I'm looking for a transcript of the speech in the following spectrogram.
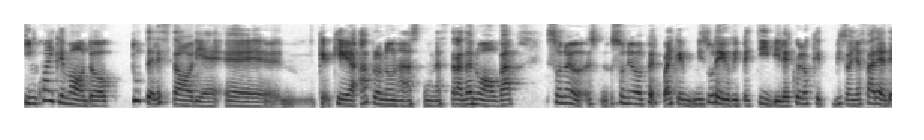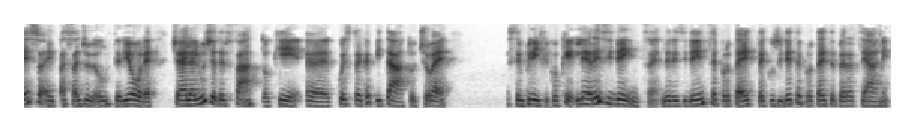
in qualche modo tutte le storie eh, che, che, aprono una, una strada nuova sono, sono, per qualche misura irripetibili. Quello che bisogna fare adesso è il passaggio ulteriore, cioè alla luce del fatto che eh, questo è capitato, cioè semplifico, che le residenze, le residenze protette, cosiddette protette per anziani,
